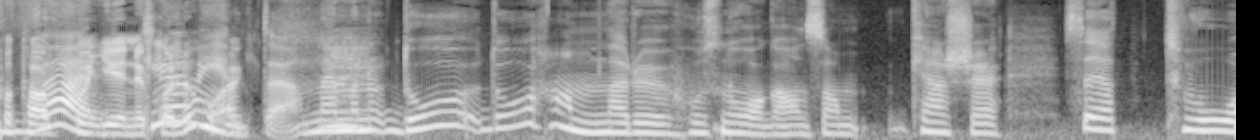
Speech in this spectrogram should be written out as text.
få tag på en gynekolog. Verkligen inte. Nej, men då, då hamnar du hos någon som kanske, säger att 2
